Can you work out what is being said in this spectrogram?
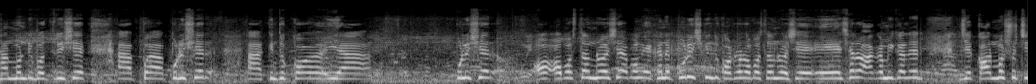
ধানমন্ডি বত্রিশে পুলিশের কিন্তু পুলিশের অবস্থান রয়েছে এবং এখানে পুলিশ কিন্তু কঠোর অবস্থান রয়েছে। এছাড়াও আগামীকালের যে কর্মসূচি,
